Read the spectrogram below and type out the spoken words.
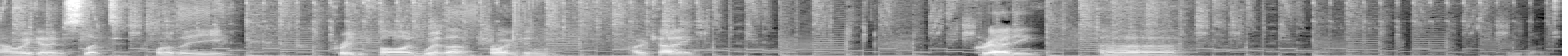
Uh, we're going to select one of the predefined weather, broken, okay. Creating uh, pretty much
